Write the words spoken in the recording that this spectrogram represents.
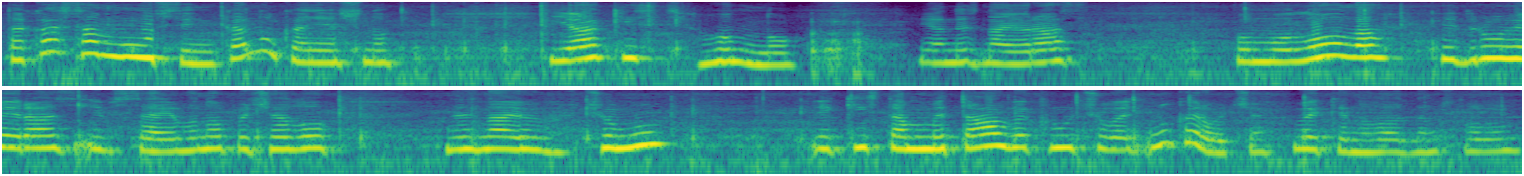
Така самусінька, ну, звісно, якість гомно. Я не знаю, раз помолола і другий раз і все. І воно почало, не знаю чому, якийсь там метал викручувати. Ну, коротше, викинула одним словом.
